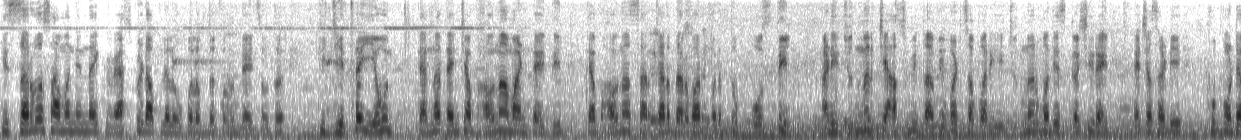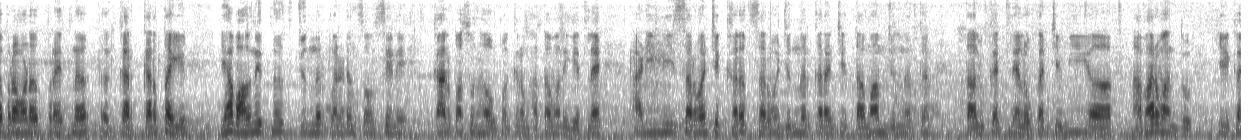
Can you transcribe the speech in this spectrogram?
की सर्वसामान्यांना एक व्यासपीठ आपल्याला उपलब्ध करून द्यायचं होतं की जिथं येऊन त्यांना त्यांच्या भावना मांडता येतील त्या भावना सरकार दरबारपर्यंत पोचतील. आणि जुन्नरची अस्मिता बिबट सफारी ही जुन्नरमध्येच कशी राहील याच्यासाठी खूप मोठ्या प्रमाणावर प्रयत्न कर करता येईल. ह्या भावनेतनंच जुन्नर पर्यटन संस्थेने कालपासून हा उपक्रम हातामध्ये घेतला आहे आणि मी सर्वांचे खरंच सर्व जुन्नरकरांचे तमाम जुन्नरकर तालुक्यातल्या लोकांचे मी आभार मानतो की एका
